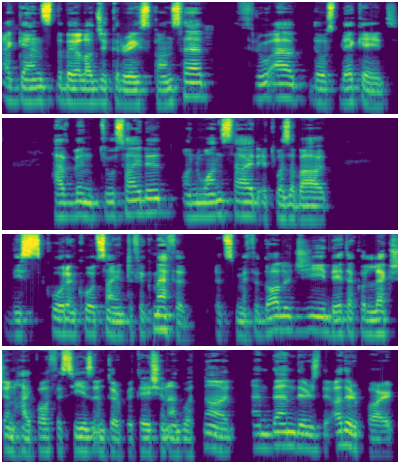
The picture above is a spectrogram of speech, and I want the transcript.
against the biological race concept throughout those decades have been two sided. On one side, it was about this quote unquote scientific method, its methodology, data collection, hypotheses, interpretation, and whatnot. And then there's the other part,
